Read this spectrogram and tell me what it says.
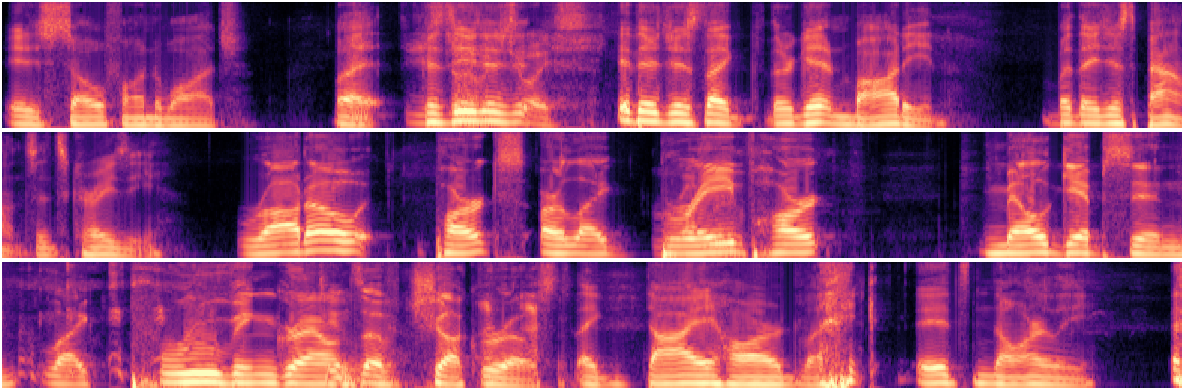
It is so fun to watch. But because just don't have a they're, choice. they're just like, they're getting bodied, but they just bounce. It's crazy. Rado parks are like Braveheart, Mel Gibson, like proving grounds Dude. of Chuck roast. Like die hard. Like it's gnarly.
